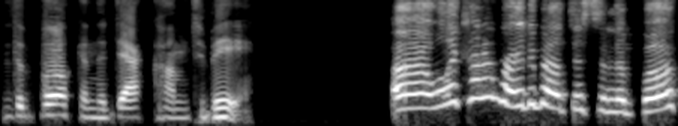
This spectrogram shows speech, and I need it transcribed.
the book and the deck come to be? Uh, well, I kind of write about this in the book,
